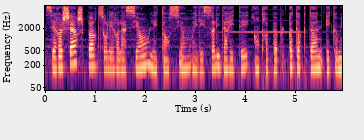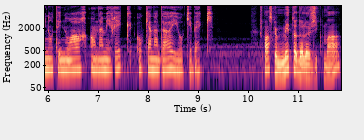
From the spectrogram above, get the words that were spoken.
Ses recherches portent sur les relations, les tensions et les solidarités entre peuples autochtones et communautés noires en Amérique, au Canada et au Québec. Je pense que méthodologiquement,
